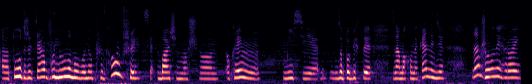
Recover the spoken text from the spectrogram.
А тут життя в минулому воно продовжується. Бачимо, що окрім місії запобігти замаху на Кеннеді, наш головний герой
